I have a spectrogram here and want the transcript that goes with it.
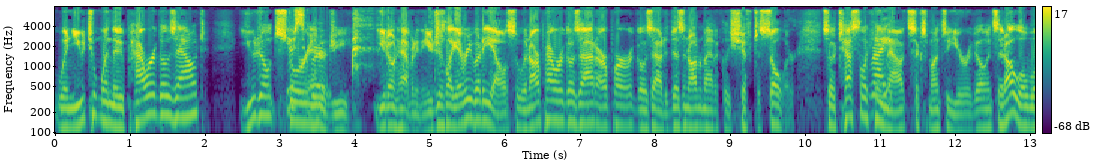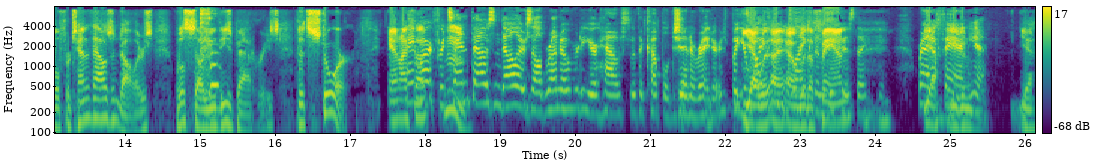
when you t- when the power goes out, you don't store energy. You don't have anything. You're just like everybody else. So when our power goes out, our power goes out. It doesn't automatically shift to solar. So Tesla came Right. out six months, a year ago, and said, "Oh well, well for ten thousand dollars, we'll sell you these batteries that store." And I Hey, thought, Mark, for hmm, ten thousand dollars, I'll run over to your house with a couple generators. But your Yeah, wife with- uh, uh, like with a them fan. they ran Yeah, a fan. can- yeah. Yeah.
